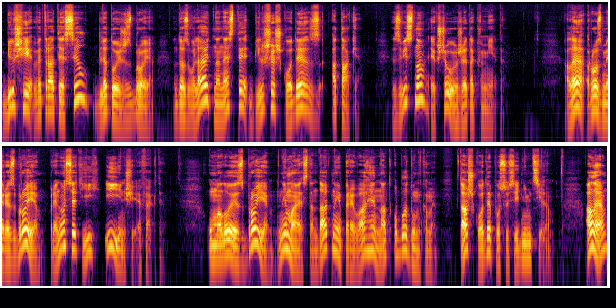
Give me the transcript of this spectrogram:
Більші витрати сил для тої ж зброї дозволяють нанести більше шкоди з атаки. Звісно, якщо ви вже так вмієте. Але розміри зброї приносять їй і інші ефекти. У малої зброї немає стандартної переваги над обладунками та шкоди по сусіднім цілям. Але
